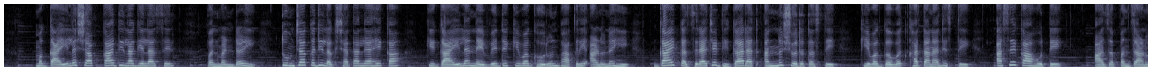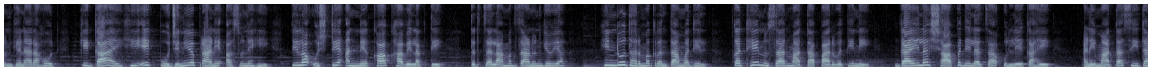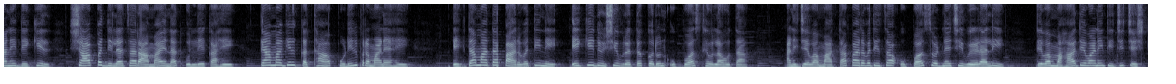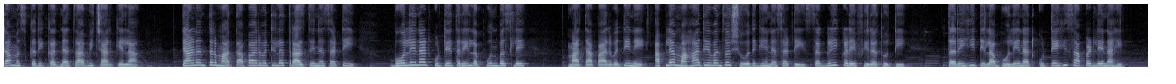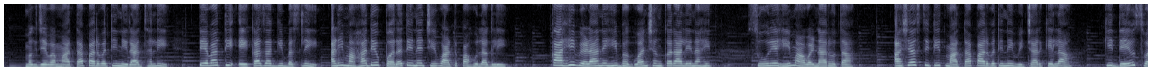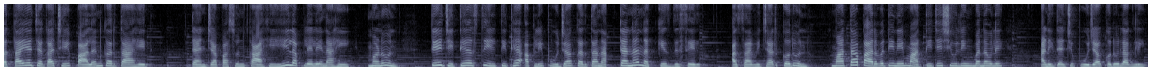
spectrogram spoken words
मग गाईला शाप का दिला गेला असेल? पण मंडळी तुमच्या कधी लक्षात आले आहे का? की गायीला नैवेद्य किंवा घरून भाकरी आणूनही गाय कचऱ्याच्या ढिगारात अन्न शोधत असते किंवा गवत खाताना दिसते असे का होते? आज आपण जाणून घेणार आहोत की गाय ही एक पूजनीय प्राणी असूनही तिला उष्टे अन्न का खावे लागते? तर चला मग जाणून घेऊया. हिंदू धर्मग्रंथामधील कथेनुसार माता पार्वतीने गायीला शाप दिल्याचा उल्लेख आहे आणि माता सीताने देखील शाप दिल्याचा रामायणात उल्लेख आहे. त्यामागील कथा पुढील प्रमाणे आहे. एकदा माता पार्वतीने एके दिवशी व्रत करून उपवास ठेवला होता आणि जेव्हा माता पार्वतीचा उपवास सोडण्याची वेळ आली तेव्हा महादेवाने तिची चेष्टा मस्करी करण्याचा विचार केला. त्यानंतर माता पार्वतीला त्रास देण्यासाठी भोलेनाथ कुठेतरी लपून बसले. माता पार्वतीने आपल्या महादेवांचा शोध घेण्यासाठी सगळीकडे फिरत होती. तरीही तिला भोलेनाथ कुठेही सापडले नाहीत. मग जेव्हा माता पार्वती निराश झाली तेव्हा ती एका जागी बसली आणि महादेव परत येण्याची वाट पाहू लागली. काही वेळानेही भगवान शंकर आले नाहीत. सूर्यही मावळणार होता. अशा स्थितीत माता पार्वतीने विचार केला की देव स्वतः या जगाचे पालन करता आहेत. त्यांच्यापासून काहीही लपलेले नाही. म्हणून ते जिथे असतील तिथे आपली पूजा करताना त्यांना नक्कीच दिसेल असा विचार करून माता पार्वतीने मातीचे शिवलिंग बनवले आणि त्याची पूजा करू लागली.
